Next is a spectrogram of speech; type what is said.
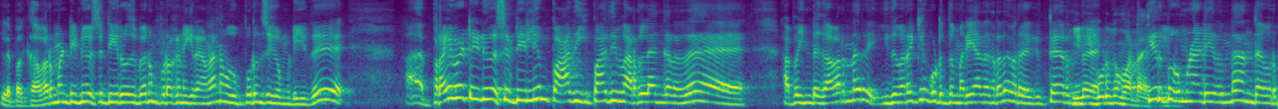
இல்லை இப்போ கவர்மெண்ட் யூனிவர்சிட்டி இருபது பேரும் புறக்கணிக்கிறாங்கன்னா நமக்கு புரிஞ்சுக்க முடியுது. ப்ரைவேட் யூனிவர்சிட்டிலையும் பாதிக்கு பாதி வரலங்கிறத அப்போ இந்த கவர்னர் இது வரைக்கும் கொடுத்த மரியாதைங்கிறத அவர்கிட்ட இருந்த இனி கொடுக்க மாட்டாங்க. தீர்ப்புக்கு முன்னாடி இருந்த அந்த ஒரு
